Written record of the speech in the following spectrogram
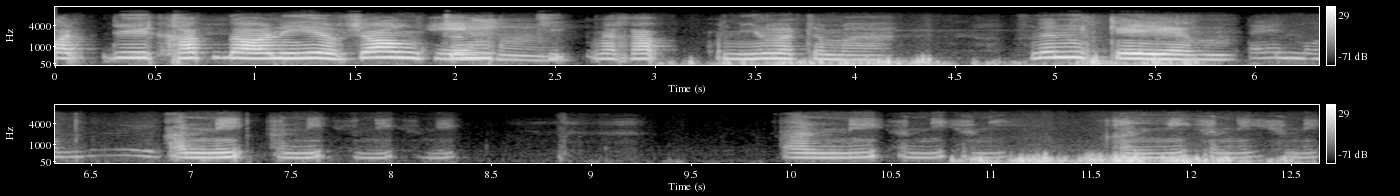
วัสดีครับตอนนี้กับช่องเฮจุนกินะครับวันนี้เราจะมาเล่นเกมอันนี้อันนี้อันนี้อันนี้อันนี้อันนี้อันนี้อันนี้อันนี้อันนี้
